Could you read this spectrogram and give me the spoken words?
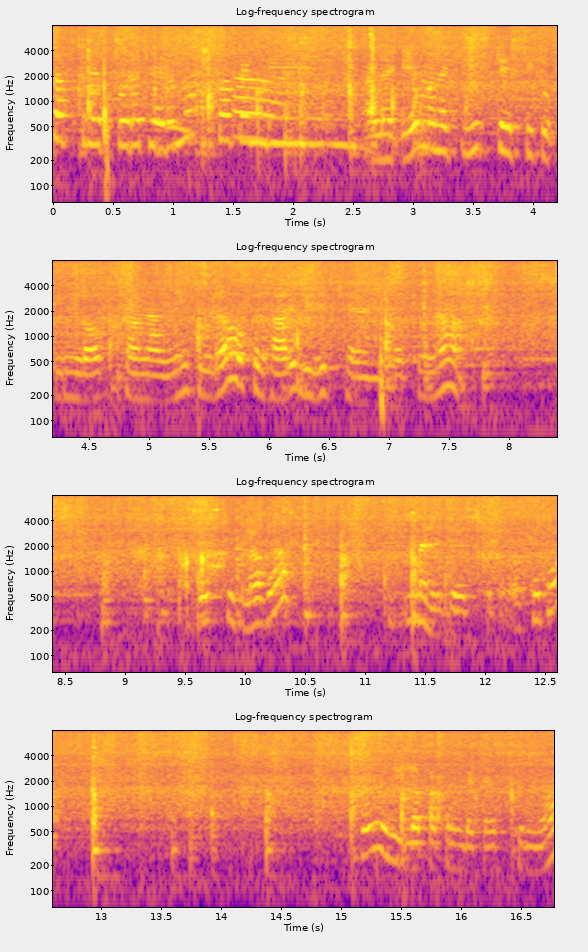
సబ్స్క్రైబ్ కూడా చేయడం మర్చిపోకండి. అలాగే మన ఈస్ట్ టేస్టీ కుకింగ్ బ్లాగ్ ఛానల్ని కూడా ఒకసారి విజిట్ చేయండి ఓకేనా? జస్ట్ ఇలాగా మెల్ట్ చేసుకుంటాం ఓకేనా? సో ఇవి ఇలా పక్కన పెట్టేసుకున్నా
